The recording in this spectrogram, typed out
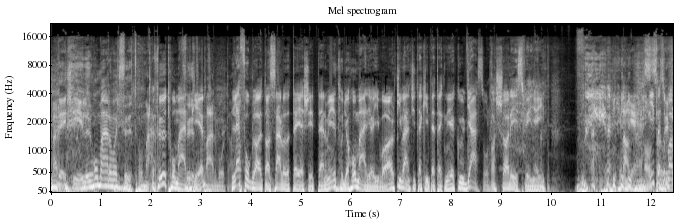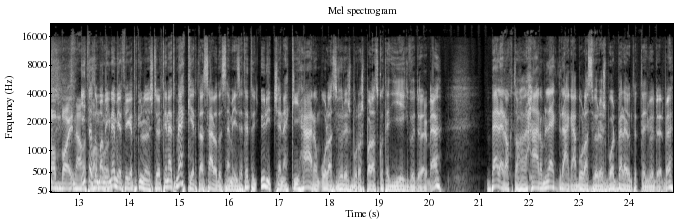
Már egy élő homár, vagy főtt homár? Főt homár Főtt kért, homár volt. Lefoglalta a szálloda teljes éttermét, hogy a homárjaival kíváncsi tekintetek nélkül gyászolhassa a részfényeit. Na, yes. Itt Az azonban, van baj. Na, itt azonban még nem ért véget a különös történet, megkérte a szálloda személyzetet, hogy ürítsenek ki három olasz vörösboros palackot egy jégvödörbe, belerakta a három legdrágább olasz vörösbort, beleöntötte egy vödörbe,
